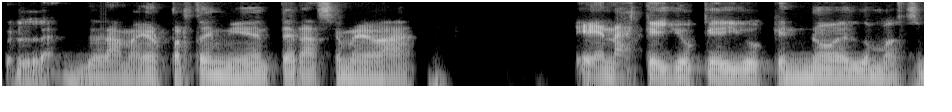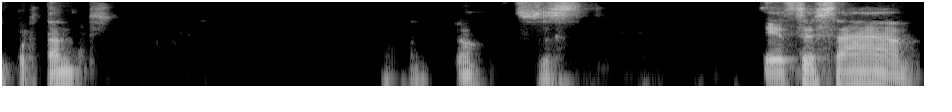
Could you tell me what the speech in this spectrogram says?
la, mayor parte de mi vida entera se me va en aquello que digo que no es lo más importante. Entonces, es esa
